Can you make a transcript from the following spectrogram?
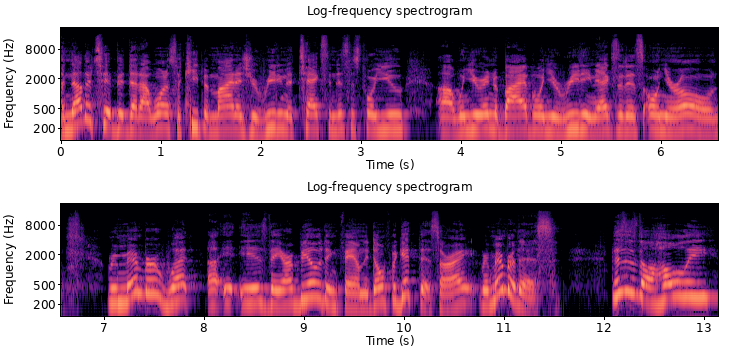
another tidbit that I want us to keep in mind as you're reading the text, and this is for you uh, when you're in the Bible and you're reading Exodus on your own. Remember what uh, it is they are building, family. Don't forget this, all right? Remember this. This is the holy,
